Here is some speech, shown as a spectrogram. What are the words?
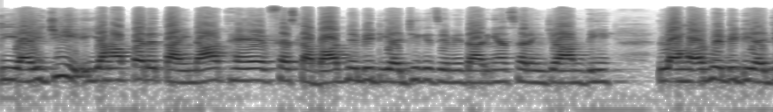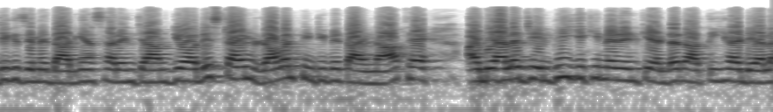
ڈی آئی جی یہاں پر تعینات ہیں، فیصل آباد میں بھی ڈی آئی جی کی ذمہ داریاں سر انجام دیں۔ لاہور میں بھی ڈی آئی جی کی ذمہ داریاں سر انجام دی اور اس ٹائم راول پنڈی میں تعینات ہے اڈیالہ جیل بھی یقیناً ان کے انڈر آتی ہے۔ اڈیالہ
